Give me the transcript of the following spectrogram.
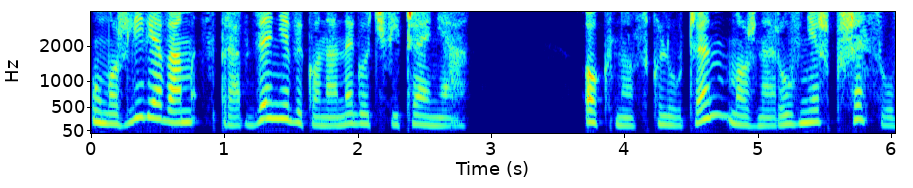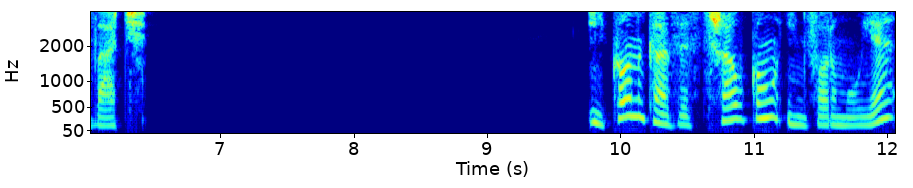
umożliwia Wam sprawdzenie wykonanego ćwiczenia. Okno z kluczem można również przesuwać. Ikonka ze strzałką informuje,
